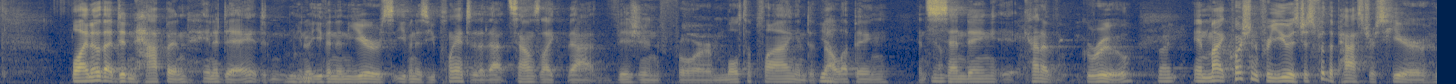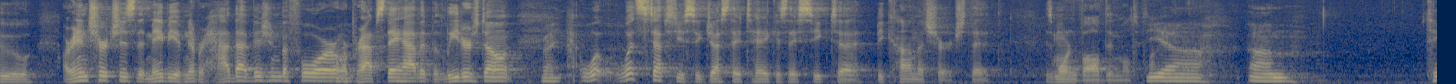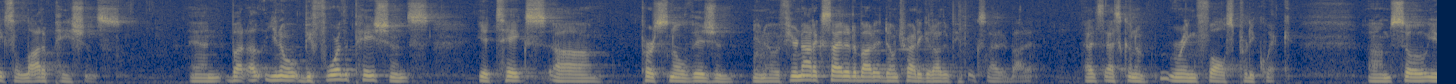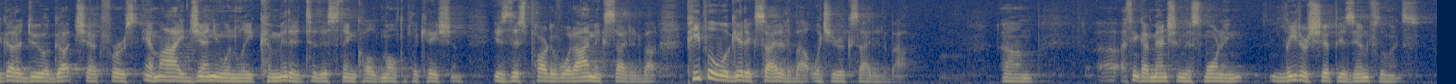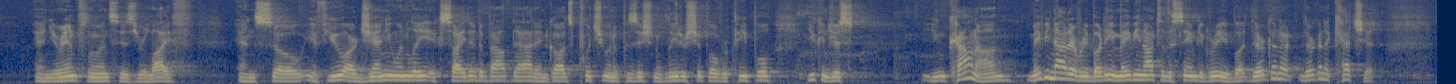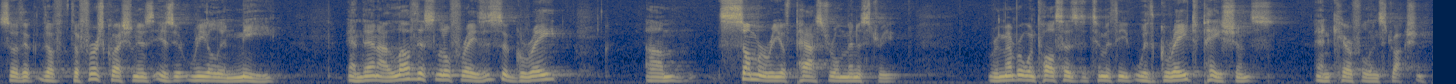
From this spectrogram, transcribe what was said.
well, I know that didn't happen in a day. It didn't, mm-hmm. you know, mm-hmm. even in years, even as you planted it, that sounds like that vision for multiplying and developing yeah. and yeah. sending, it kind of grew. Right. And my question for you is just for the pastors here who are in churches that maybe have never had that vision before, right. or perhaps they have it, but leaders don't. Right. What, what steps do you suggest they take as they seek to become a church that is more involved in multiplying? Yeah, um, it takes a lot of patience. And, but, uh, you know, before the patience, it takes uh, personal vision. You know, if you're not excited about it, don't try to get other people excited about it. That's, that's going to ring false pretty quick. Um, so you got to do a gut check first. Am I genuinely committed to this thing called multiplication? Is this part of what I'm excited about? People will get excited about what you're excited about. Um, I think I mentioned this morning leadership is influence, and your influence is your life. And so, if you are genuinely excited about that and God's put you in a position of leadership over people, you can just you can count on maybe not everybody, maybe not to the same degree, but they're gonna they're gonna catch it. So the, the, the, first question is Is it real in me? And then I love this little phrase. This is a great um, summary of pastoral ministry. Remember when Paul says to Timothy, with great patience and careful instruction.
